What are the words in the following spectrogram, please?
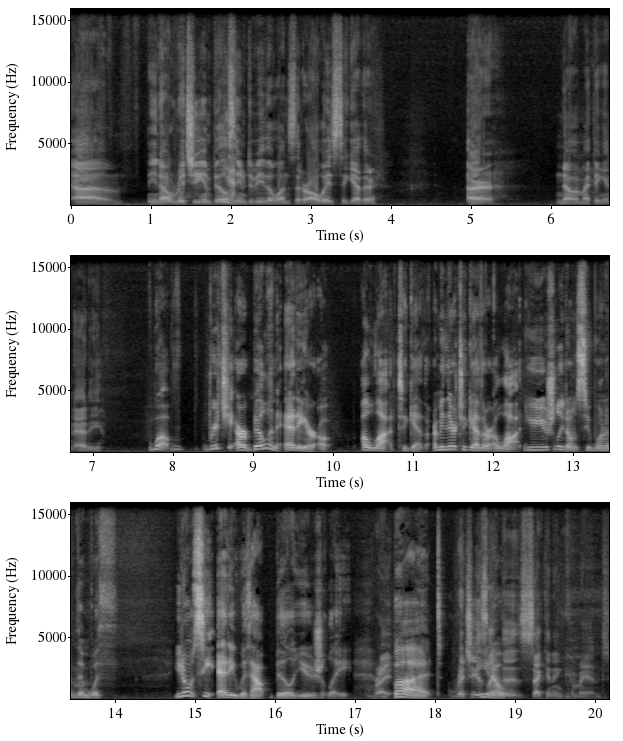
Um, you know, Richie and Bill Yeah. seem to be the ones that are always together. Or, no, am I thinking Eddie? Well, Richie or Bill and Eddie are a, a lot together. I mean, they're together a lot. You usually don't see one of Mm-hmm. them with. You don't see Eddie without Bill usually. Right. But Richie is like know- the second in command.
